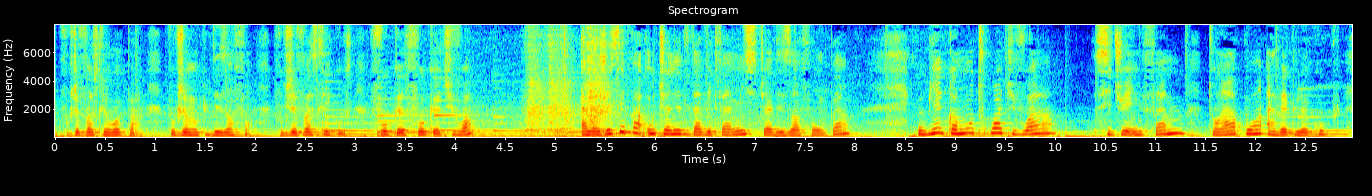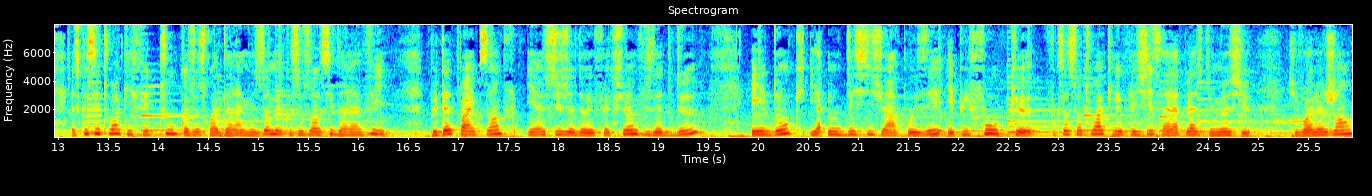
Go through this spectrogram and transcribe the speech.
Il faut que je fasse le repas. Il faut que je m'occupe des enfants. Il faut que je fasse les courses. Faut que, faut que, tu vois. Alors, je ne sais pas où tu en es de ta vie de famille, si tu as des enfants ou pas. Ou bien comment toi, tu vois, si tu es une femme, ton rapport avec le couple. Est-ce que c'est toi qui fais tout, que ce soit dans la maison, mais que ce soit aussi dans la vie? Peut-être, par exemple, il y a un sujet de réflexion, vous êtes deux, et donc il y a une décision à poser, et puis il faut que, faut que ce soit toi qui réfléchisses à la place du monsieur. Tu vois le genre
